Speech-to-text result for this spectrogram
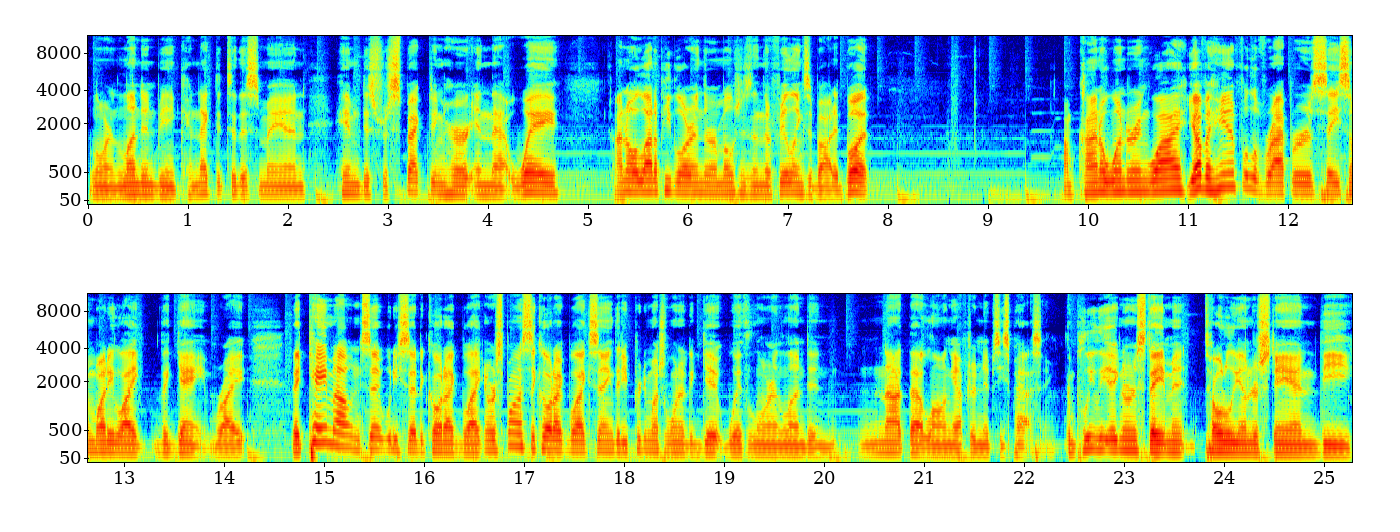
Lauren London being connected to this man, him disrespecting her in that way. I know a lot of people are in their emotions and their feelings about it, but I'm kind of wondering why. You have a handful of rappers, say somebody like The Game, right? They came out and said what he said to Kodak Black in response to Kodak Black saying that he pretty much wanted to get with Lauren London not that long after Nipsey's passing. Completely ignorant statement. Totally understand the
